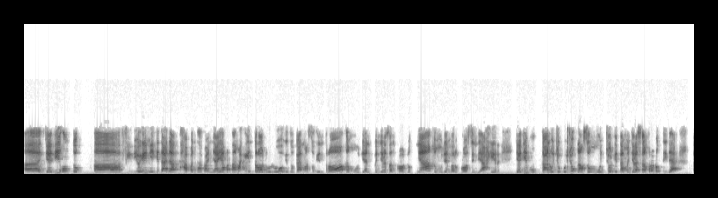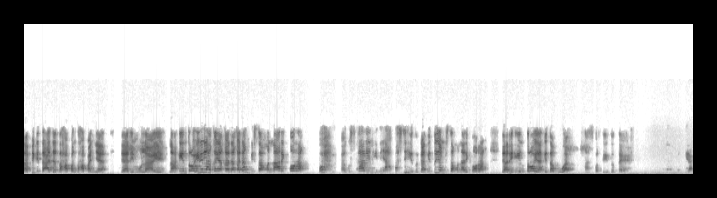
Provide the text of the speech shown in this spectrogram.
Uh, jadi untuk uh, video ini kita ada tahapan-tahapannya. Yang pertama intro dulu gitu kan, masuk intro, kemudian penjelasan produknya, kemudian baru closing di akhir. Jadi bukan ujuk-ujuk langsung muncul kita menjelaskan produk tidak, tapi kita ada tahapan-tahapannya dari mulai. Nah, intro inilah yang kadang-kadang bisa menarik orang. Wah, bagus sekali nih. Ini apa sih gitu kan? Itu yang bisa menarik orang dari intro yang kita buat. Nah, seperti itu teh. Ya.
